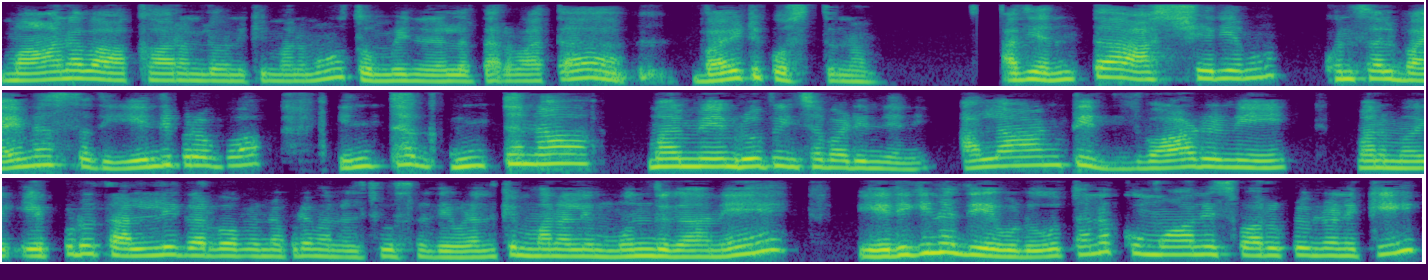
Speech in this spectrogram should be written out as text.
మానవ ఆకారంలోనికి మనము తొమ్మిది నెలల తర్వాత బయటకు వస్తున్నాం అది ఎంత ఆశ్చర్యము? కొన్నిసార్లు భయం వేస్తుంది ఏంది ప్రభు? ఇంత ఇంతనా మనం మేము రూపించబడింది అని అలాంటి వాడిని మనం ఎప్పుడు తల్లి గర్భంలో ఉన్నప్పుడే మనల్ని చూసిన దేవుడు. అందుకే మనల్ని ముందుగానే ఎరిగిన దేవుడు తన కుమారుని స్వరూపంలోనికి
